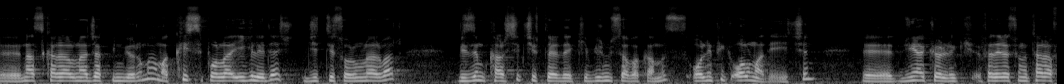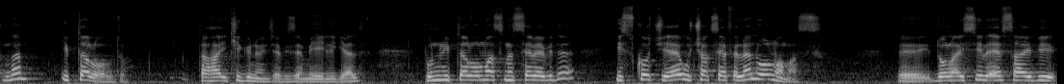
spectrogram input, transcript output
E, e, Nasıl karar alınacak bilmiyorum ama kış sporla ilgili de ciddi sorunlar var. Bizim karışık çiftlerdeki bir müsabakamız olimpik olmadığı için e, Dünya Curling Federasyonu tarafından iptal oldu. Daha iki gün önce bize maili geldi. Bunun iptal olmasının sebebi de İskoçya'ya uçak seferlerinin olmaması. E, Dolayısıyla ev sahibi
